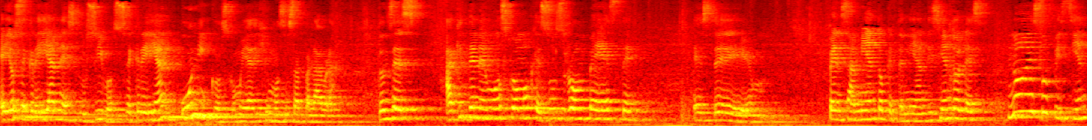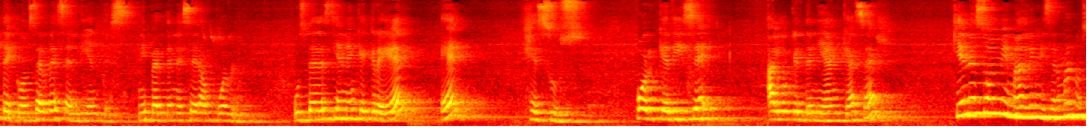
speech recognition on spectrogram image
Ellos se creían exclusivos, se creían únicos, como ya dijimos esa palabra. Entonces, aquí tenemos cómo Jesús rompe este, este mm, pensamiento que tenían, diciéndoles, no es suficiente con ser descendientes ni pertenecer a un pueblo. Ustedes tienen que creer en Jesús, porque dice algo que tenían que hacer. ¿Quiénes son mi madre y mis hermanos?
